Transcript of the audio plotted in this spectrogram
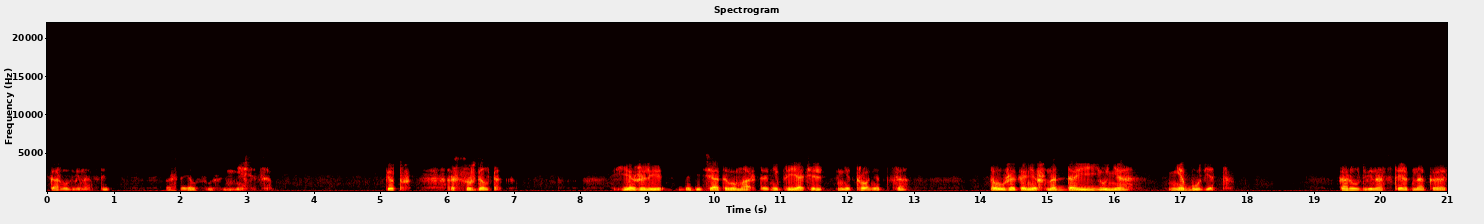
Карл XII простоял свыше месяца. Петр рассуждал так. Ежели до 10 марта неприятель не тронется, то уже, конечно, до июня не будет. Карл XII, однако,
